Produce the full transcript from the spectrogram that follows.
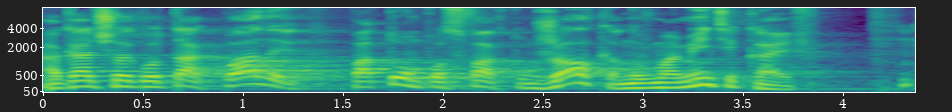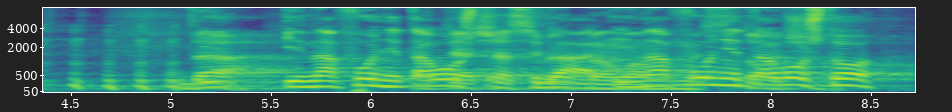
А когда человек вот так падает, потом постфактум жалко, но в моменте кайф. Да. И на фоне того, что, да, и на фоне того, что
